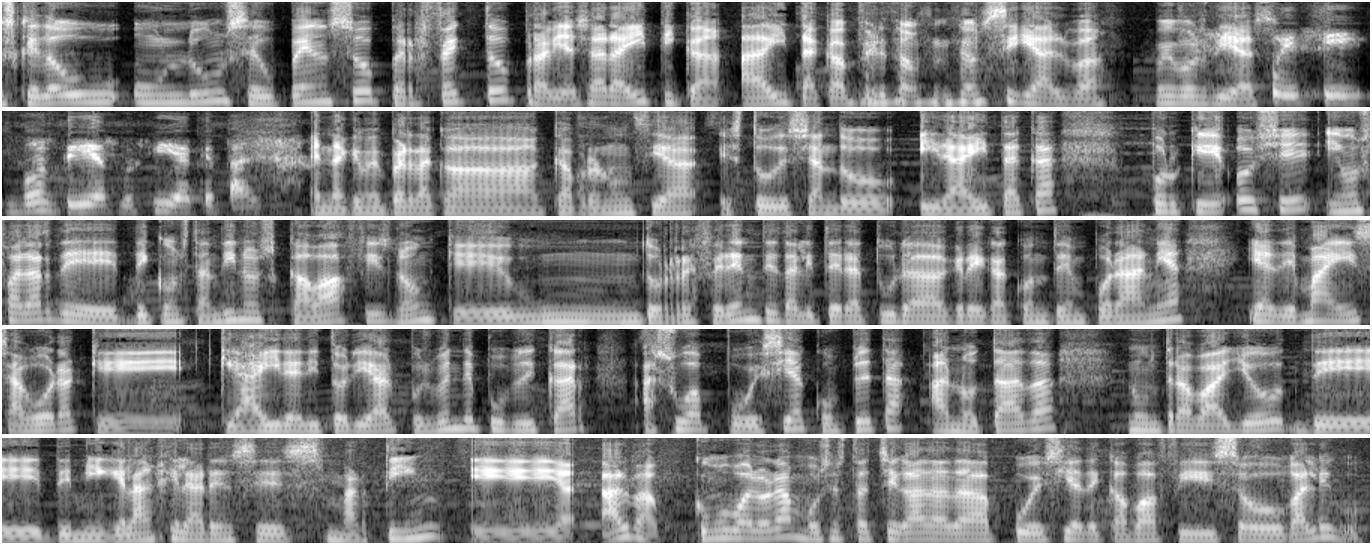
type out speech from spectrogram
Pois quedou un luns, eu penso, perfecto para viaxar a Ítica, a Ítaca, perdón, non si Alba. Moi bons días. Pois sí, bons días, Lucía, que tal? Enda que me perda ca, ca pronuncia, estou deseando ir a Ítaca, porque hoxe imos falar de, de Constantinos Cavafis, non? que é un dos referentes da literatura grega contemporánea, e ademais, agora que, que a Ira Editorial pois, vende publicar a súa poesía completa anotada nun traballo de, de Miguel Ángel Arenses Martín. Eh, Alba, como valoramos esta chegada da poesía de Cavafis ao galego?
